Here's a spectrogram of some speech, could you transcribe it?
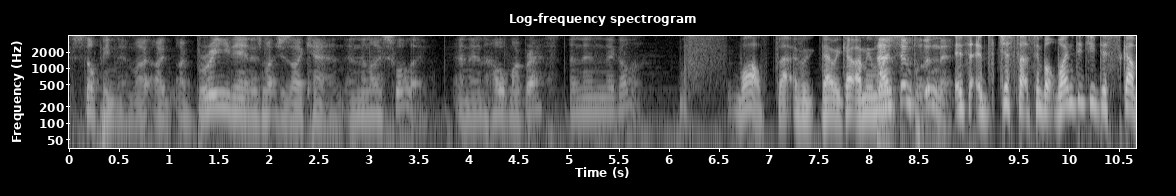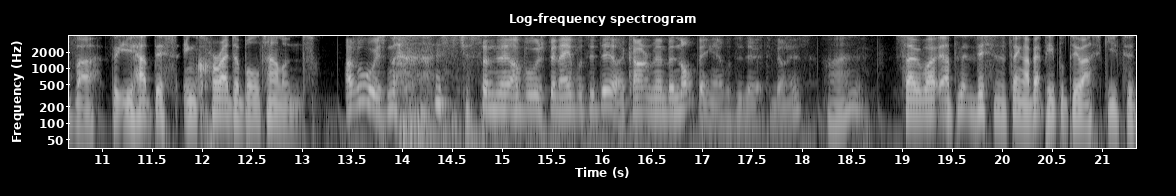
stopping them. I, I, I breathe in as much as I can, and then I swallow, and then hold my breath, and then they're gone. Well, there we go. I mean, Sounds when, simple, doesn't it? It's, it's just that simple. When did you discover that you had this incredible talent? I've always known. it's just something I've always been able to do. I can't remember not being able to do it, to be honest. Wow. So uh, this is the thing. I bet people do ask you to,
